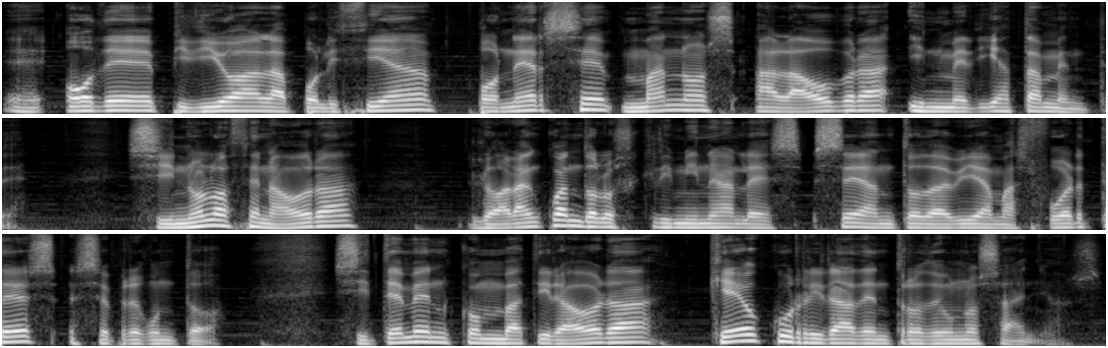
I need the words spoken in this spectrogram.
Eh, Ode pidió a la policía ponerse manos a la obra inmediatamente. Si no lo hacen ahora, ¿lo harán cuando los criminales sean todavía más fuertes? se preguntó. Si temen combatir ahora, ¿qué ocurrirá dentro de unos años?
